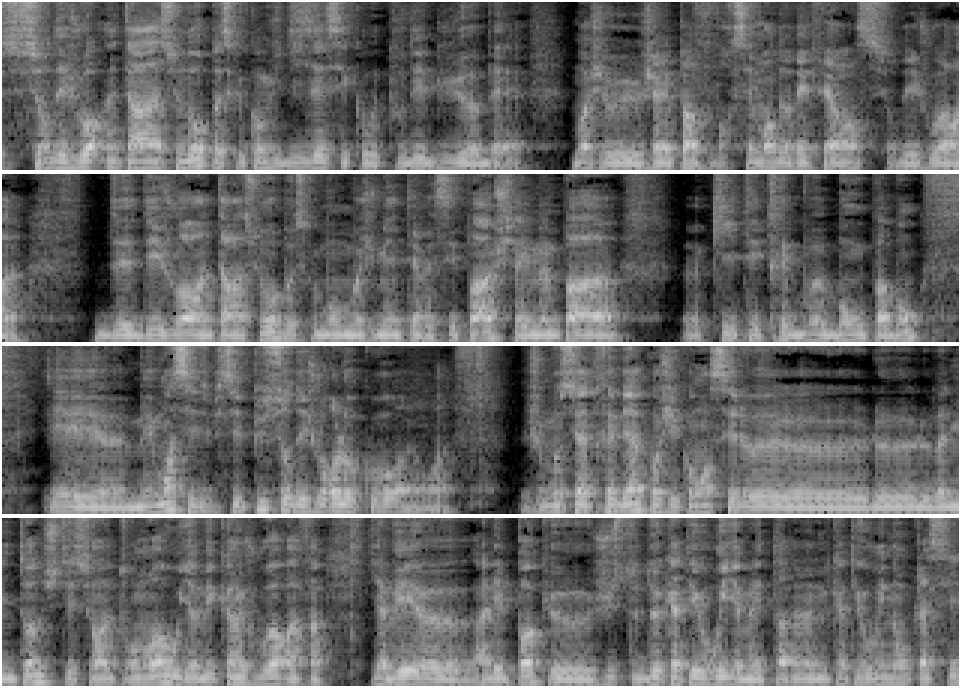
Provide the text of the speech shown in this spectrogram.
sur des joueurs internationaux, parce que comme je disais, c'est qu'au tout début, ben, moi, je j'avais pas forcément de référence sur des joueurs, des, des joueurs internationaux, parce que bon, moi, je m'y intéressais pas, je savais même pas qui était très bon ou pas bon. Et euh, mais moi c'est plus sur des joueurs locaux. Alors euh, je me souviens très bien quand j'ai commencé le, le, le badminton, j'étais sur un tournoi où il y avait qu'un joueur. Enfin, il y avait euh, à l'époque juste deux catégories. Il y avait une catégorie non classée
